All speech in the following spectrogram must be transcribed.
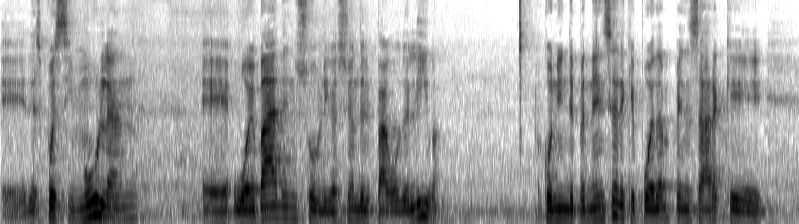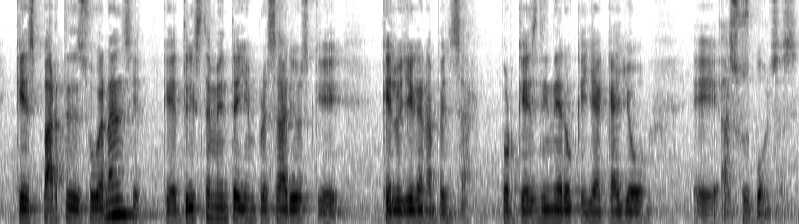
eh, después simulan o evaden su obligación del pago del IVA con independencia de que puedan pensar que que es parte de su ganancia, que tristemente hay empresarios que, que lo llegan a pensar, porque es dinero que ya cayó eh, a sus bolsas.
